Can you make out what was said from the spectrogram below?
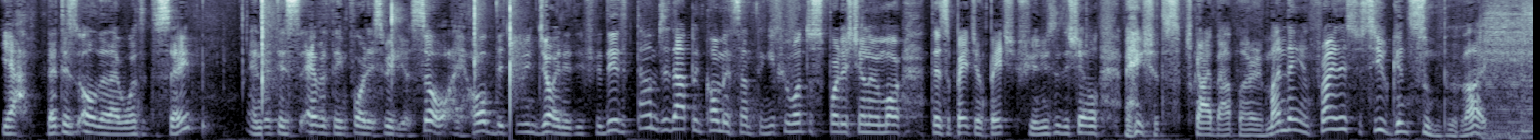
Yeah, that is all that I wanted to say. And that is everything for this video. So I hope that you enjoyed it. If you did, thumbs it up and comment something. If you want to support this channel more, there's a Patreon page. If you're new to the channel, make sure to subscribe. I upload every Monday and Fridays. So see you again soon. Bye.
